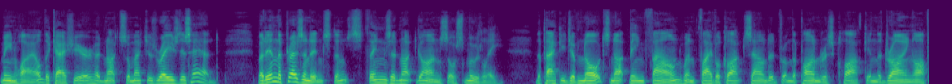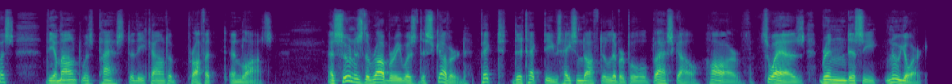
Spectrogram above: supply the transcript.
Meanwhile the cashier had not so much as raised his head. But in the present instance things had not gone so smoothly. The package of notes not being found when five o'clock sounded from the ponderous clock in the drawing office, the amount was passed to the account of profit and loss. As soon as the robbery was discovered, picked detectives hastened off to Liverpool, Glasgow, Havre, Suez, Brindisi, New York,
